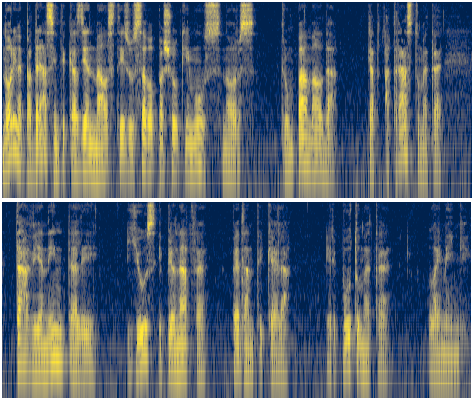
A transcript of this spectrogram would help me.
norime padrasinti kasdien melstis už savo pašaukimus, nors trumpa malda, kad atrastumėte tą vienintelį jūs į pilnatvę vedantį kelią ir būtumėte laimingi.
